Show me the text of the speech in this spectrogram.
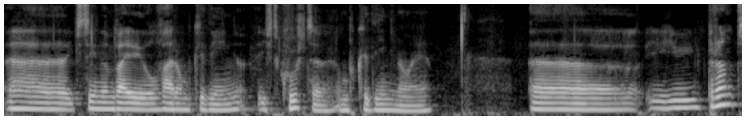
Uh, isto ainda me vai levar um bocadinho. Isto custa um bocadinho, não é? Uh, e pronto,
